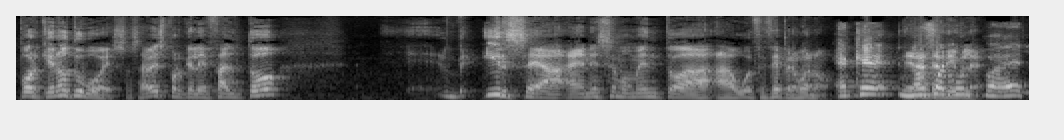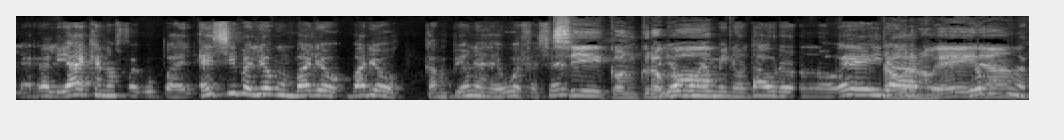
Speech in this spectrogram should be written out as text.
porque no tuvo eso, ¿sabes? Porque le faltó irse a, en ese momento a, UFC, pero bueno. Es que no fue culpa de él, la realidad es que no fue culpa de él. Él sí peleó con varios, varios campeones de UFC. Sí, con Peleó con el Minotauro Nogueira. Nogueira.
